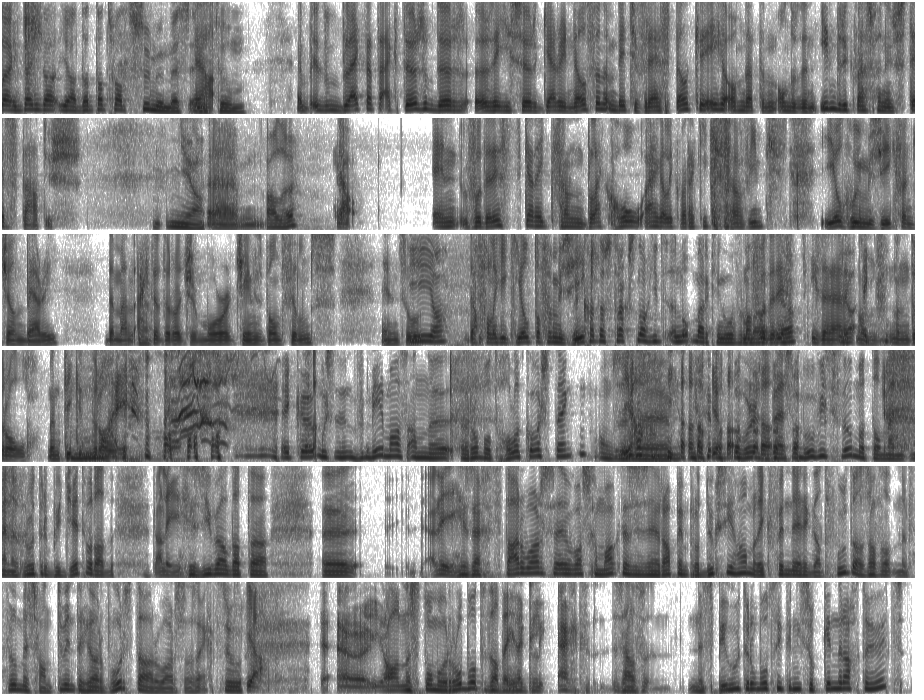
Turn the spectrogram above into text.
ik denk dat ja, dat, dat wat summum is in Ja. de film. Het blijkt dat de acteurs ook door regisseur Gary Nelson een beetje vrij spel kregen, omdat hem onder de indruk was van hun sterstatus. Ja. Ehm, Alle. ja. En voor de rest kan ik van Black Hole eigenlijk, wat ik ervan vind, is heel goede muziek van John Barry. De man achter de Roger Moore James Bond films. En zo. Ja. Dat vond ik heel toffe muziek. Ik ga daar straks nog iets, een opmerking over Maar voor maken. de rest is dat eigenlijk Ja, een, ik een drol. Een dikke drol. Ik eh, moest meermaals aan eh, Robot Holocaust denken. Onze Ja, eh, ja, ja, Worst. Best Movies film. Maar dan met, met een groter budget. Wat dat, allee, je ziet wel dat dat... eh, allee, je zegt Star Wars eh, was gemaakt en ze zijn rap in productie gaan. Maar ik vind eigenlijk dat voelt alsof dat een film is van 20 jaar voor Star Wars. Dat is echt zo... Ja, eh, ja, een stomme robot. Dat eigenlijk echt... Zelfs een speelgoedrobot ziet er niet zo kinderachtig uit.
